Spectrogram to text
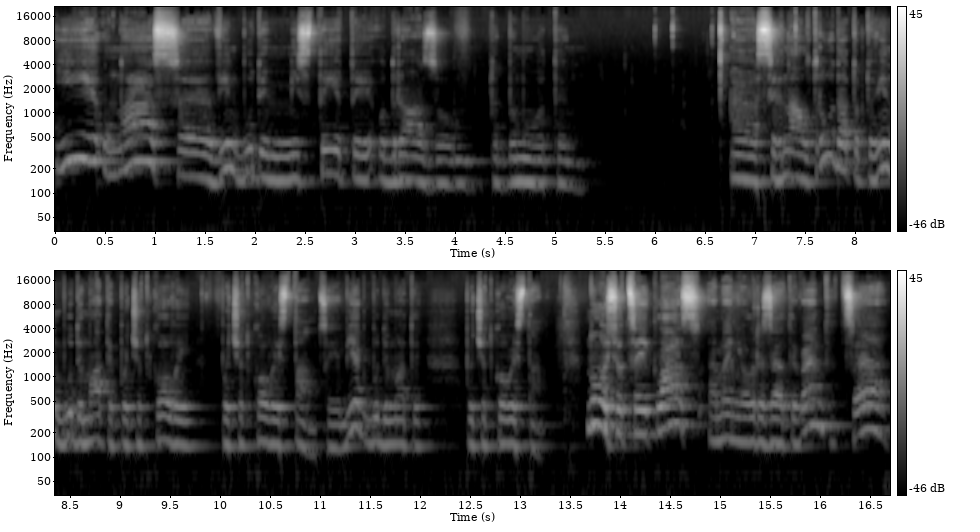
І у нас е, він буде містити одразу, так би мовити, е, сигнал true, да, тобто він буде мати початковий, початковий стан. Цей об'єкт буде мати початковий стан. Ну, ось оцей клас Manual Reset Event це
